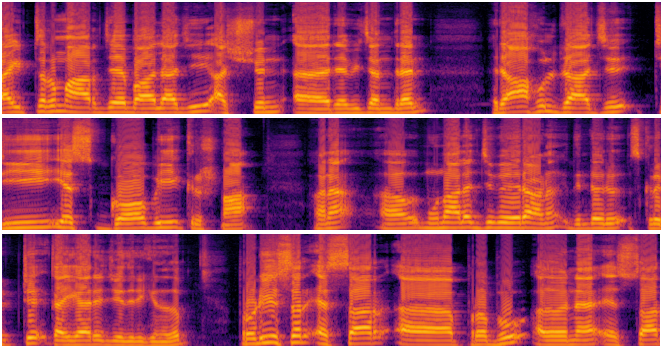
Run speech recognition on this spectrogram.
റൈറ്ററും R J Balaji Ashwin Ravichandran Rahul Raj T S Gopi Krishna അങ്ങനെ മൂന്നാലഞ്ച് പേരാണ് ഇതിന്റെ ഒരു സ്ക്രിപ്റ്റ് കൈകാര്യം ചെയ്തിരിക്കുന്നത്. പ്രൊഡ്യൂസർ എസ് ആർ പ്രഭു അതുപോലെ S R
